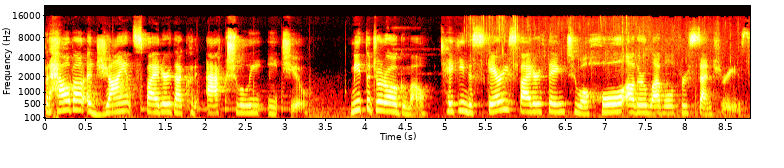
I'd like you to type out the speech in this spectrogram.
But how about a giant spider that could actually eat you? Meet the Jorogumo, taking the scary spider thing to a whole other level for centuries.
